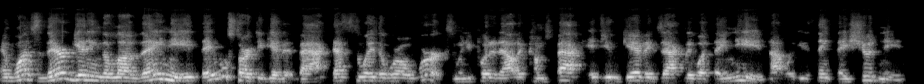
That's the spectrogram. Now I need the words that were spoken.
And once they're getting the love they need, they will start to give it back. That's the way the world works. And when you put it out, it comes back if you give exactly what they need, not what you think they should need.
